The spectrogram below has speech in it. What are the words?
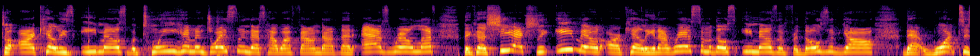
to R. Kelly's emails between him and Joycelyn. That's how I found out that Azriel left because she actually emailed R. Kelly and I read some of those emails. And for those of y'all that want to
